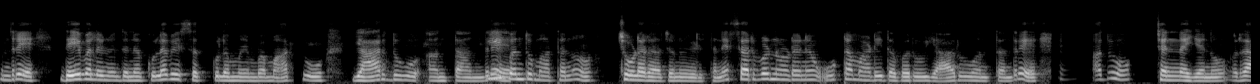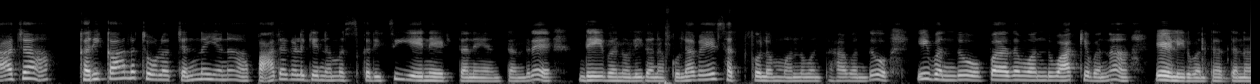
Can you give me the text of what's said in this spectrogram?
ಅಂದರೆ ದೇವಲನುದನ ಕುಲವೇ ಸತ್ಕುಲಂ ಎಂಬ ಮಾತು ಯಾರ್ದು ಅಂತ ಅಂದರೆ ಒಂದು ಮಾತನ್ನು ಚೋಳರಾಜನು ಹೇಳ್ತಾನೆ, ಸರ್ವನೊಡನೆ ಊಟ ಮಾಡಿದವರು ಯಾರು ಅಂತಂದರೆ, ಅದು ಚೆನ್ನಯ್ಯನು. ರಾಜ ಕರಿಕಾಲ ಚೋಳ ಚೆನ್ನಯ್ಯನ ಪಾದಗಳಿಗೆ ನಮಸ್ಕರಿಸಿ ಏನು ಹೇಳ್ತಾನೆ ಅಂತಂದರೆ ದೇವನೊಲಿದನ ಕುಲವೇ ಸತ್ಕುಲಂ ಅನ್ನುವಂತಹ ಒಂದು, ಈ ಒಂದು ಪದ, ಒಂದು ವಾಕ್ಯವನ್ನು ಹೇಳಿರುವಂಥದ್ದನ್ನು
